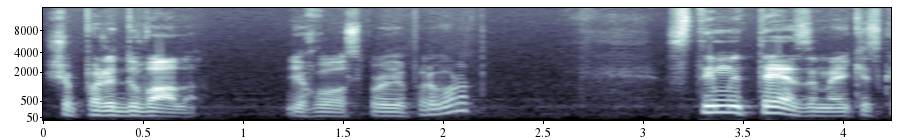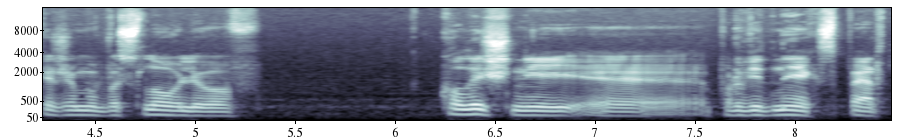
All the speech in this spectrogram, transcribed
що передувало його спробі перевороту, з тими тезами, які, скажімо, висловлював колишній е, провідний експерт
